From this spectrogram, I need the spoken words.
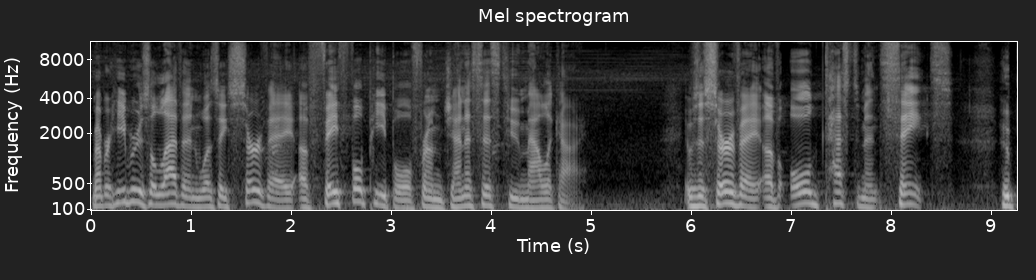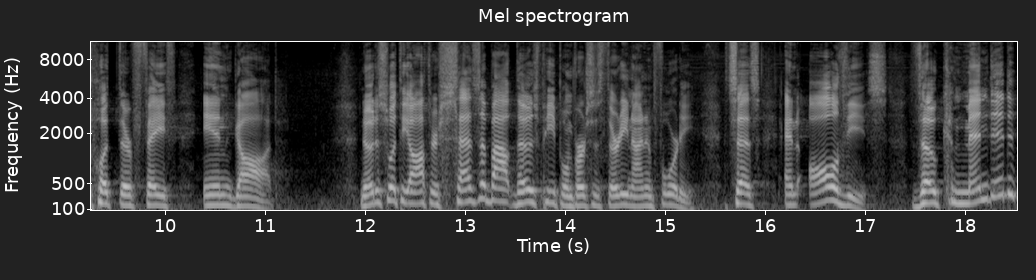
Remember, Hebrews 11 was a survey of faithful people from Genesis to Malachi. It was a survey of Old Testament saints who put their faith in God. Notice what the author says about those people in verses 39 and 40. It says, And all these, though commended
